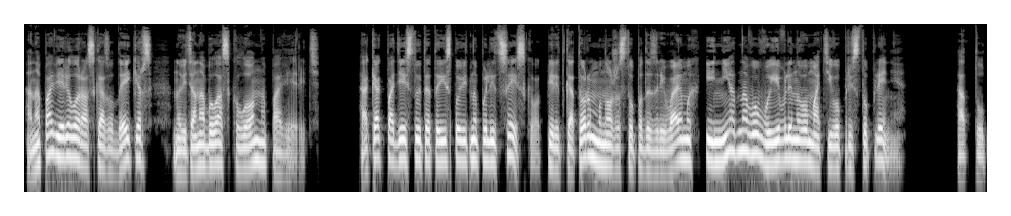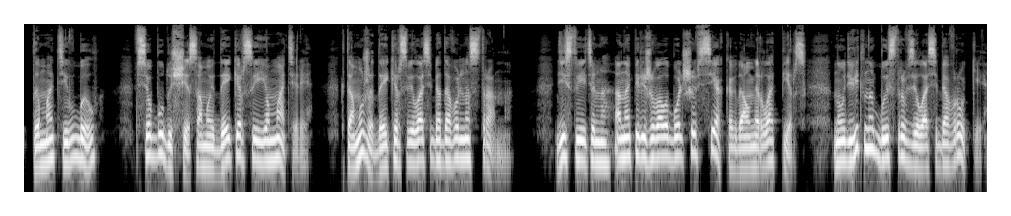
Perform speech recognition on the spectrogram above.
Она поверила рассказу Дейкерс, но ведь она была склонна поверить. А как подействует эта исповедь на полицейского, перед которым множество подозреваемых и ни одного выявленного мотива преступления? А тут-то мотив был. Все будущее самой Дейкерс и ее матери. К тому же Дейкерс вела себя довольно странно. Действительно, она переживала больше всех, когда умерла Пирс, но удивительно быстро взяла себя в руки.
